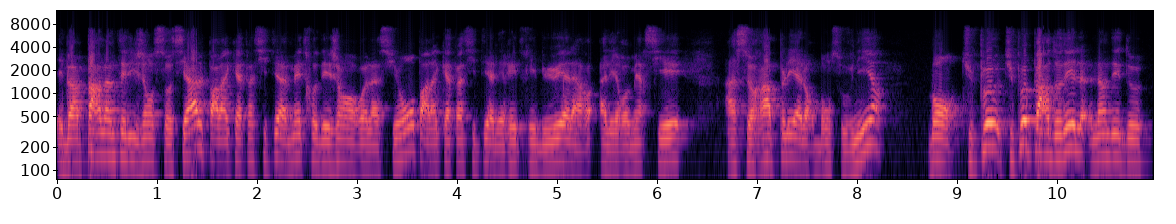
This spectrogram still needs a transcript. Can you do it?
eh ben, par l'intelligence sociale, par la capacité à mettre des gens en relation, par la capacité à les rétribuer, à, à les remercier, à se rappeler à leurs bons souvenirs, bon, tu peux, tu peux pardonner l'un des deux.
